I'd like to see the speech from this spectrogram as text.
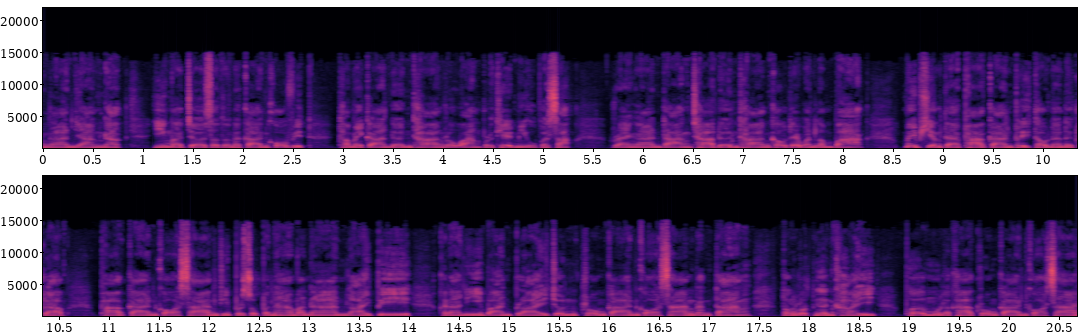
งงานอย่างหนัก ยิ่งมาเจอสถานการณ์โควิดทำให้การเดินทางระหว่างประเทศมีอุปสรรค แรงงานต่างชาติเดินทางเข้าไต้หวันลำบาก ไม่เพียงแต่ภาคการผลิตเท่านั้นนะครับ ภาคการก่อสร้างที่ประสบปัญหามานานหลายปี ขณะนี้บานปลายจนโครงการก่อสร้างต่างๆ ต้องลดเงื่อนไข เพิ่มมูลค่าโครงการก่อสร้าง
